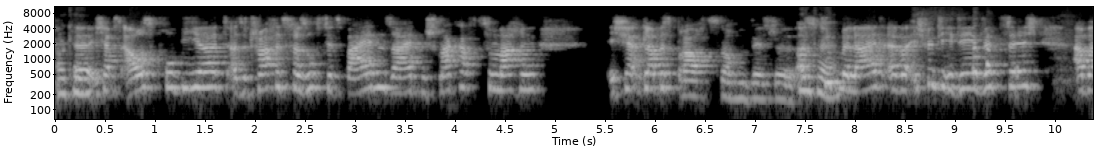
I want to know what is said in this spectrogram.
Okay. Äh, ich habe es ausprobiert. Also Truffles versucht jetzt beiden Seiten schmackhaft zu machen. Ich glaube, es braucht es noch ein bisschen. Also okay. Es tut mir leid, aber ich finde die Idee witzig, aber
